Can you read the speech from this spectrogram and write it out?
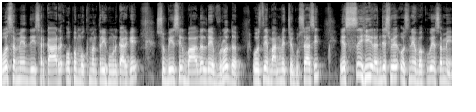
ਉਸ ਸਮੇਂ ਦੀ ਸਰਕਾਰ ਦੇ ਉਪ ਮੁੱਖ ਮੰਤਰੀ ਹੋਣ ਕਰਕੇ ਸੁਬੀਰ ਸਿੰਘ ਬਾਦਲ ਦੇ ਵਿਰੁੱਧ ਉਸ ਦੇ ਮਨ ਵਿੱਚ ਗੁੱਸਾ ਸੀ। ਇਸ ਹੀ ਰੰਜਿਸ਼ ਵਿੱਚ ਉਸਨੇ ਵਕੂਏ ਸਮੇਂ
